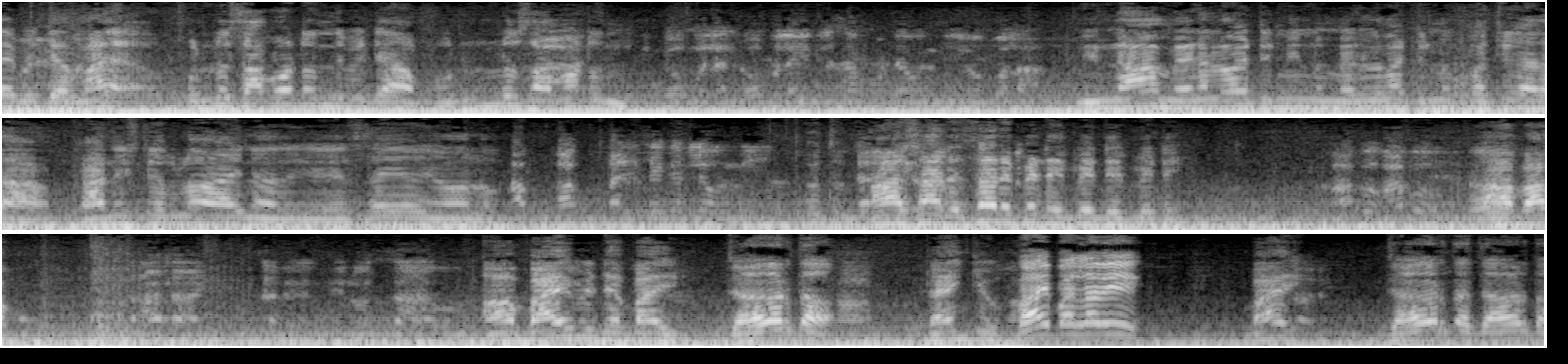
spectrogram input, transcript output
సరే బిడ్డ ఫుల్ సపోర్ట్ ఉంది బిడ్డ ఫుల్ సపోర్ట్ ఉంది. నిన్న మెడల్ పట్టి నిన్ను మెడల్ పట్టి నొక్కొచ్చు కదా. కానిస్టేబుల్ ఆయన ఎస్ఐ ఎవరు? సరే సరే పెట్టే పెట్టే పెట్టే. బాబు బాబు. బాబు రాదా? సరే నేను వస్తా ఆ, బాయ్ బిడ్డ బాయ్. జాగ్రత్త. Thank you bye Pallavi. Bye. జాగ్రత్త జాగ్రత్త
